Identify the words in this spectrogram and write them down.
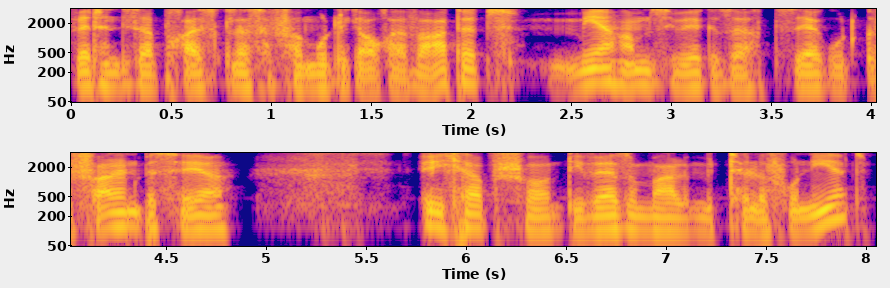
wird in dieser Preisklasse vermutlich auch erwartet. Mir haben sie, wie gesagt, sehr gut gefallen bisher. Ich habe schon diverse Male mit telefoniert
